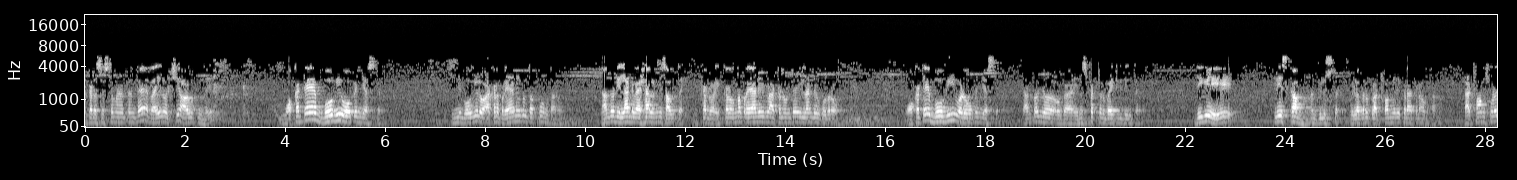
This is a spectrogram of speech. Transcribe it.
అక్కడ సిస్టమ్ ఏమిటంటే రైలు వచ్చి ఆగుతుంది. ఒకటే బోగి ఓపెన్ చేస్తాడు. ఇన్ని బోగీలు అక్కడ ప్రయాణికులు తక్కువ ఉంటారు. దాంతో ఇలాంటి వేషాలన్నీ సాగుతాయి. ఇక్కడ ఇక్కడ ఉన్న ప్రయాణికులు అక్కడ ఉంటే ఇలాంటివి కుదరవు. ఒకటే భోగి వాడు ఓపెన్ చేస్తాడు. దాంట్లో ఒక ఇన్స్పెక్టర్ బయటికి దిగుతాడు. దిగి ప్లీజ్ కమ్ అని పిలుస్తాడు. వీళ్ళందరూ ప్లాట్ఫామ్ మీద ఇక్కడ అక్కడ ఉంటారు. ప్లాట్ఫామ్స్ కూడా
